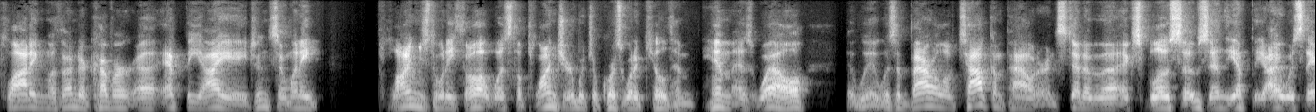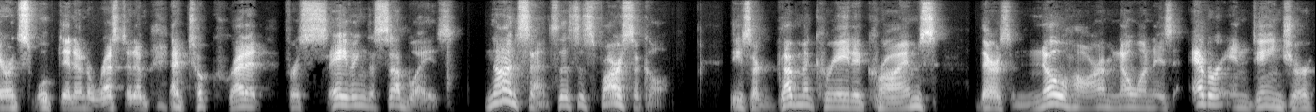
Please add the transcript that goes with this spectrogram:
plotting with undercover uh, FBI agents. And when he plunged what he thought was the plunger, which of course would have killed him him as well, it was a barrel of talcum powder instead of uh, explosives. And the FBI was there and swooped in and arrested him and took credit for saving the subways. Nonsense. This is farcical. These are government created crimes. There's no harm. No one is ever in danger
